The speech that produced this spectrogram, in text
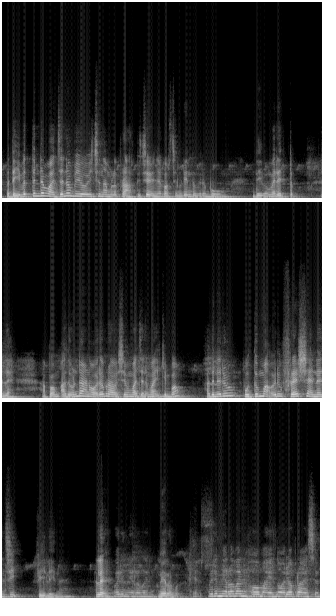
അപ്പോൾ ദൈവത്തിന്റെ വചനം ഉപയോഗിച്ച് നമ്മൾ പ്രാർത്ഥിച്ചു കഴിഞ്ഞാൽ കുറച്ചും കൂടിയും ദൂരം പോവും. ദൈവം വരെ എത്തും. അല്ലേ? അപ്പം അതുകൊണ്ടാണ് ഓരോ പ്രാവശ്യവും വചനം വായിക്കുമ്പോൾ അതിനൊരു പുതുമ ഒരു ഫ്രഷ് എനർജി ഫീൽ ചെയ്യുന്നത്. അല്ലേ? ഒരു നിറവ് നിറവ്. ഒരു നിറവ് അനുഭവമായിരുന്നു ഓരോ പ്രാവശ്യം.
